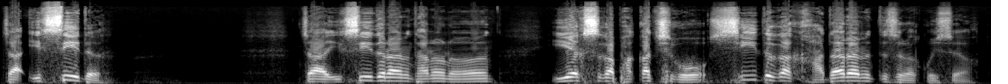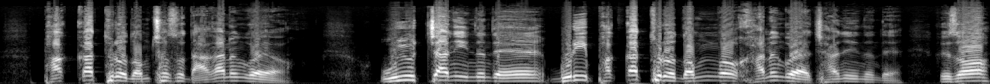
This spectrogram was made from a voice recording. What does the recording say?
자 exceed. 자 exceed라는 단어는 ex가 바깥이고 seed가 가다라는 뜻을 갖고 있어요. 바깥으로 넘쳐서 나가는 거예요. 우유 잔이 있는데 물이 바깥으로 넘어가는 거야. 잔이 있는데. 그래서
